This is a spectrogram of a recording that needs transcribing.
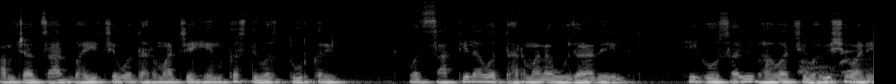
आमच्या जातभाईचे व धर्माचे हेनकस दिवस दूर करील व जातीला व धर्माला उजाळा देईल, ही गोसावी भावाची भविष्यवाणी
